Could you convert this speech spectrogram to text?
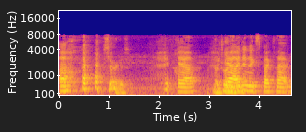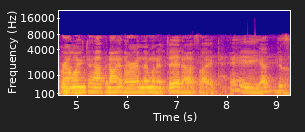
oh Serious. yeah. Right. Yeah, I didn't expect that growling to happen either. And then when it did, I was like, hey, I- this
